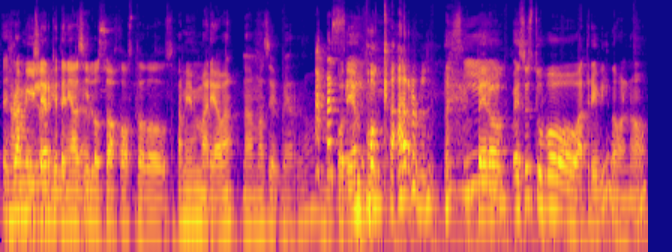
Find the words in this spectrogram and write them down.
Es Ah, Miller que tenía Miller, así los ojos todos. A mí me mareaba nada más de verlo. No Ah, podía sí. enfocar. Sí. Pero eso estuvo atrevido, ¿no?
